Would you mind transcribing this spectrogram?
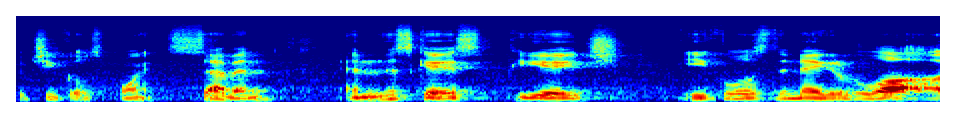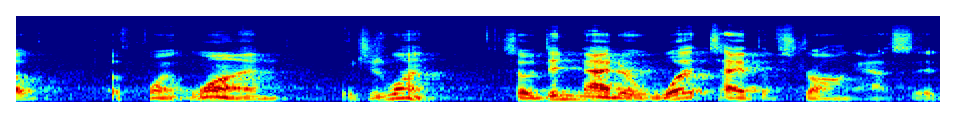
which equals 0.7. And in this case, pH equals the negative log of 0.1, which is 1. So it didn't matter what type of strong acid,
